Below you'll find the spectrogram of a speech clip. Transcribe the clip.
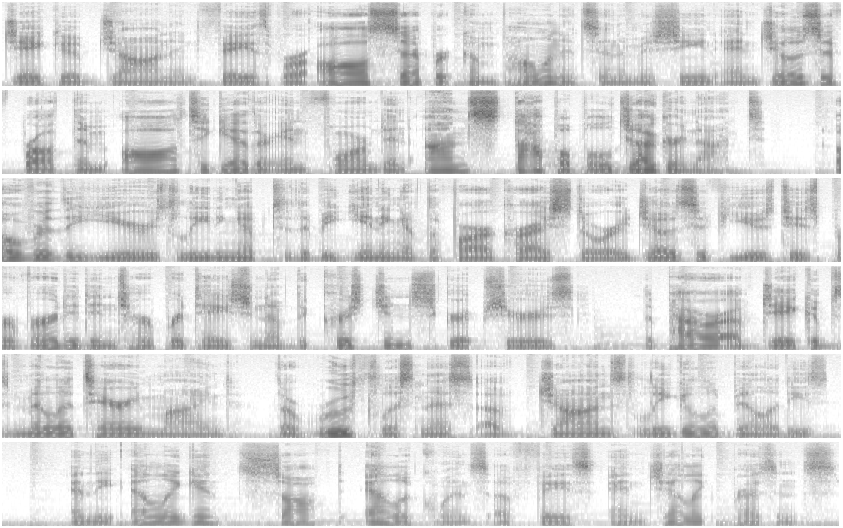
Jacob, John, and Faith were all separate components in a machine, and Joseph brought them all together and formed an unstoppable juggernaut. Over the years leading up to the beginning of the Far Cry story, Joseph used his perverted interpretation of the Christian scriptures, the power of Jacob's military mind, the ruthlessness of John's legal abilities, and the elegant, soft eloquence of Faith's angelic presence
